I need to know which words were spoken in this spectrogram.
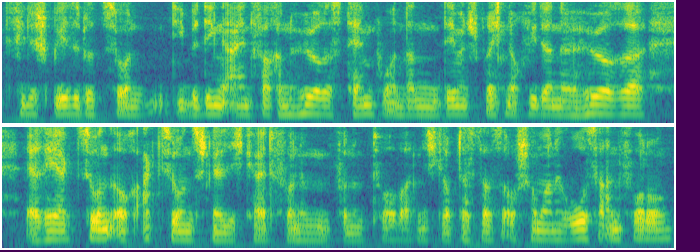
viele Spielsituationen, die bedingen einfach ein höheres Tempo und dann dementsprechend auch wieder eine höhere äh, Reaktion, auch Aktionsschnelligkeit von einem, von einem Torwart. Und ich glaube, dass das auch schon mal eine große Anforderung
